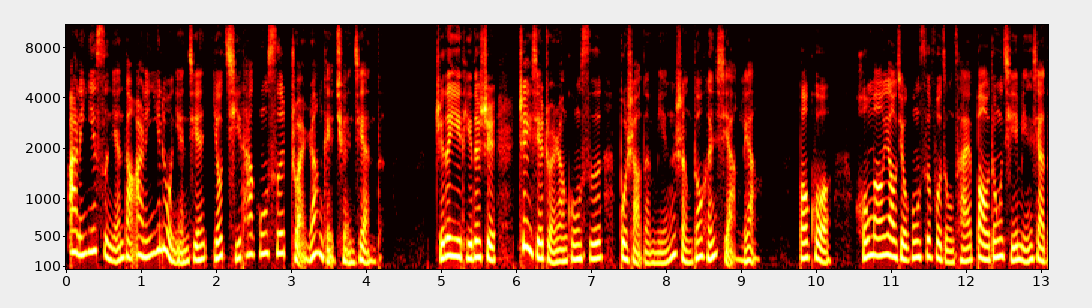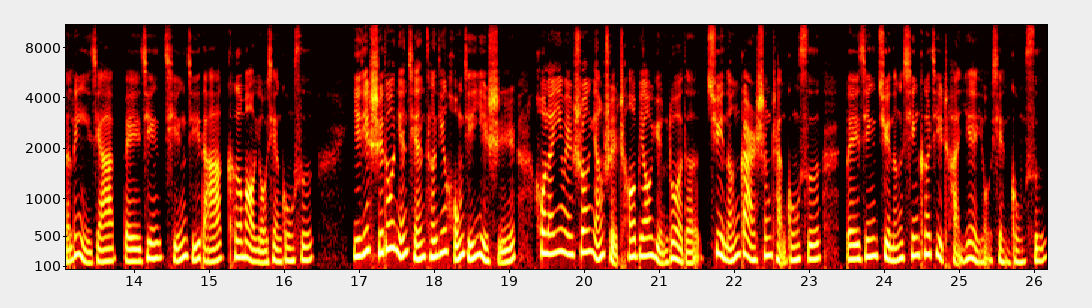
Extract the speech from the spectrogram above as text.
2014年到2016年间由其他公司转让给权健的。值得一提的是，这些转让公司不少的名声都很响亮，包括鸿茅药酒公司副总裁鲍东奇名下的另一家北京秦吉达科贸有限公司，以及十多年前曾经红极一时，后来因为双氧水超标陨落的聚能盖生产公司北京聚能新科技产业有限公司。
